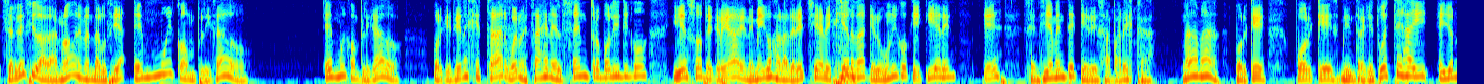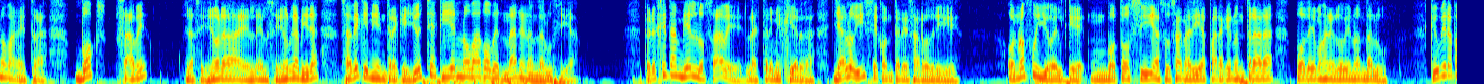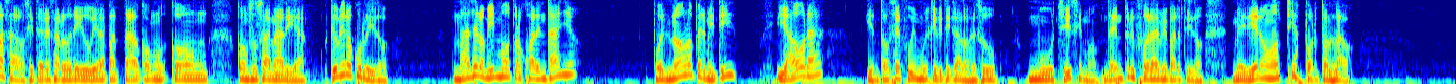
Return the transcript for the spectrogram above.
Ser de ciudadano en Andalucía es muy complicado. Es muy complicado. Porque tienes que estar, bueno, estás en el centro político y eso te crea enemigos a la derecha y a la izquierda que lo único que quieren es sencillamente que desaparezca. Nada más. ¿Por qué? Porque mientras que tú estés ahí, ellos no van a entrar. Vox sabe, la señora, el, señor Gavira, sabe que mientras que yo esté aquí, él no va a gobernar en Andalucía. Pero es que también lo sabe la extrema izquierda. Ya lo hice con Teresa Rodríguez. ¿O no fui yo el que votó sí a Susana Díaz para que no entrara Podemos en el gobierno andaluz? ¿Qué hubiera pasado si Teresa Rodríguez hubiera pactado con, con, con Susana Díaz? ¿Qué hubiera ocurrido? ¿Más de lo mismo otros 40 años? Pues no lo permití. Y ahora, y entonces fui muy criticado, Jesús, muchísimo, dentro y fuera de mi partido. Me dieron hostias por todos lados.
